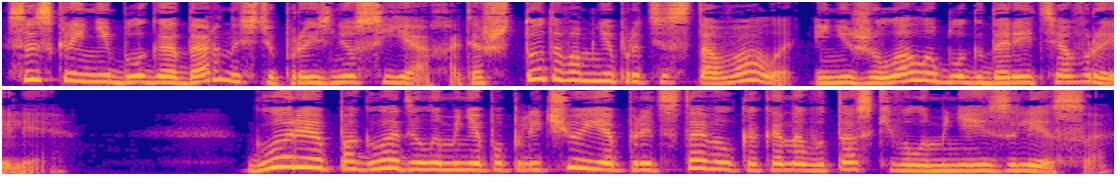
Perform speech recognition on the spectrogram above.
с искренней благодарностью произнес я, хотя что-то во мне протестовало и не желало благодарить Аврелия. Глория погладила меня по плечу, и я представил, как она вытаскивала меня из леса,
